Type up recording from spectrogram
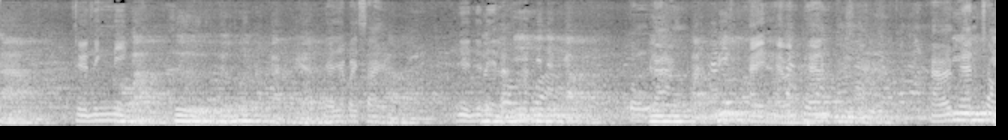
สามคือนิ่นี่งว่าคือเครื่องมือทางการแพทย์ๆเดี๋ยวจะไปใส่ยืนอยู่นี่นี่หละนี่กิจกรรมตรงกลางวิ่งให้ให้มันแพนหาแพนช่อง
